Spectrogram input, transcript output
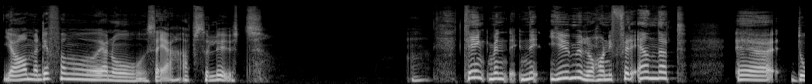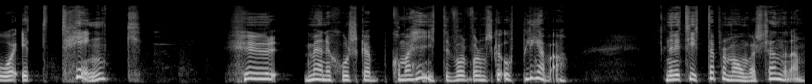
Ja, men det får jag nog säga, absolut. Mm. Tänk, men i Umeå har ni förändrat eh, då ett tänk hur människor ska komma hit, vad, vad de ska uppleva? När ni tittar på de här omvärldstrenderna?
